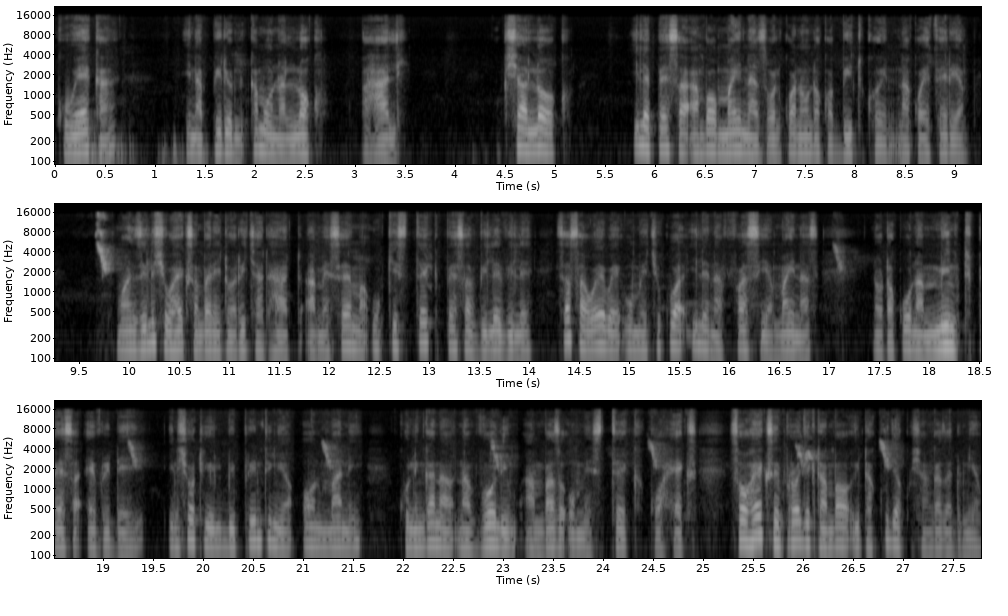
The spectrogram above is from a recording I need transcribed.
kuweka ina period kama una lock pahali. Ukisha lock ile pesa ambao miners walikuwa wanaunda kwa bitcoin na kwa ethereum mwanzilishi wa hex ambaye anaitwa richard hart amesema ukistake pesa vile vile sasa wewe umechukua ile nafasi ya miners na utakuwa una mint pesa every day. In short you'll be printing your own money kulingana na volume ambazo umestake kwa hex. So hex ni project ambayo itakuja kushangaza dunia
